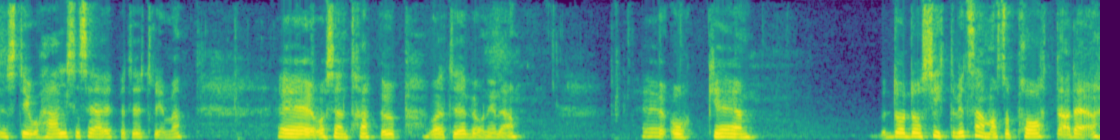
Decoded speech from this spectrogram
en stor hall så att säga, öppet utrymme. Eh, och sen trappa upp, var det till övervåning där. Eh, och eh, då, då sitter vi tillsammans och pratar där.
